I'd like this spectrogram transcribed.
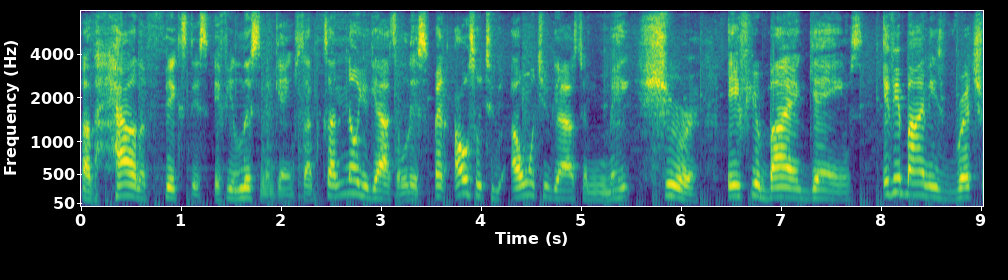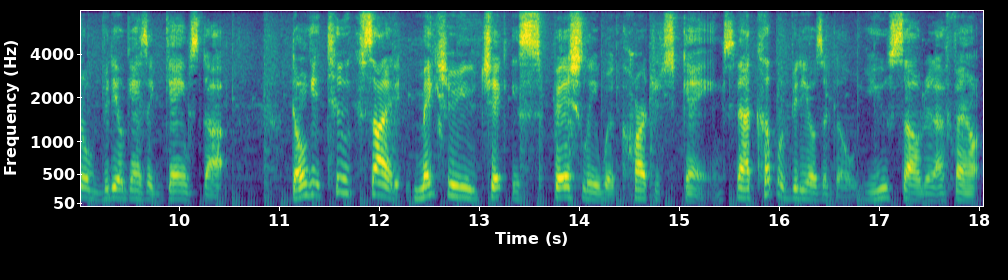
of how to fix this if you're listening to GameStop because I know you guys are listening. But also too, I want you guys to make sure if you're buying games, if you're buying these retro video games at GameStop, don't get too excited. Make sure you check especially with cartridge games. Now a couple videos ago, you saw that I found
